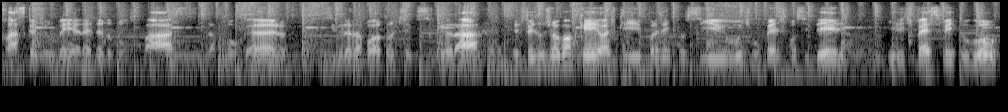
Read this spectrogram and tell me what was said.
clássica de um meia, né? Dando bons passes, afogando, segurando a bola quando tinha que segurar. Ele fez um jogo ok. Eu acho que, por exemplo, se o último pênalti fosse dele e ele tivesse feito o gol,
